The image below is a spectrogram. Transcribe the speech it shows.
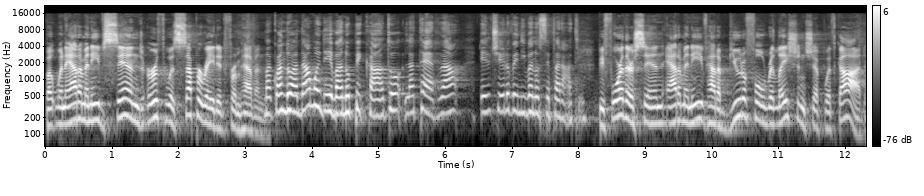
But when Adam and Eve sinned, earth was separated from heaven. Ma quando Adamo ed Eva hanno peccato, la terra e il cielo venivano separati. Before their sin, Adam and Eve had a beautiful relationship with God,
